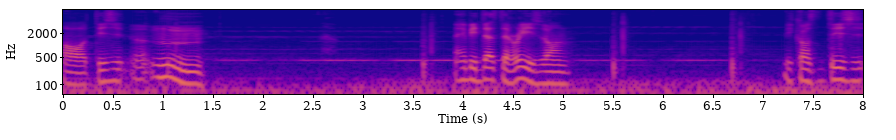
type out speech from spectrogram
Oh, this is... Uh, hmm. Maybe that's the reason. Because this is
